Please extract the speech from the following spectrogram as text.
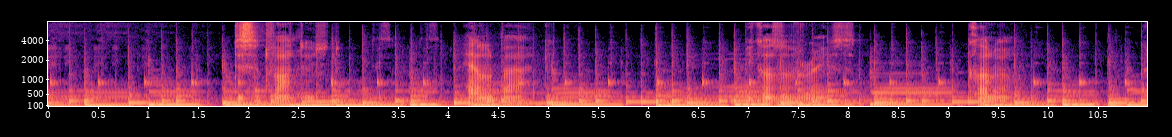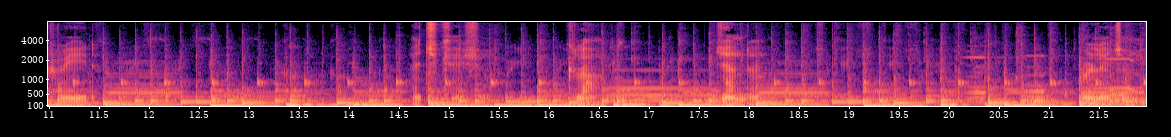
disadvantaged, held back because of race, color, creed, education, class, gender, future.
